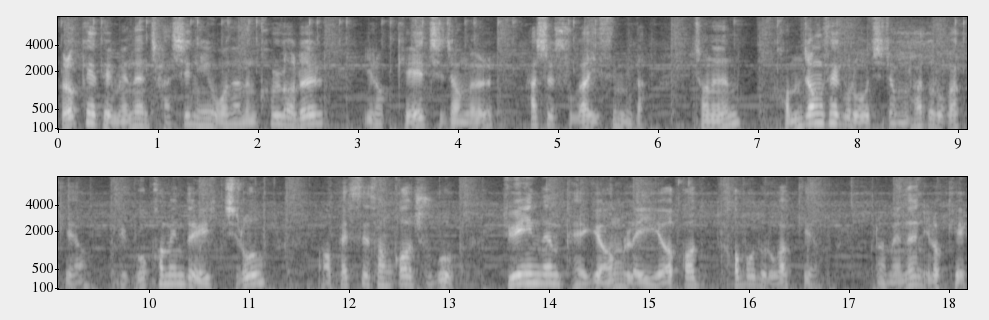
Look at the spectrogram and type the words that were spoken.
그렇게 되면은 자신이 원하는 컬러를 이렇게 지정을 하실 수가 있습니다. 저는 검정색으로 지정을 하도록 할게요. 그리고 커맨드 H로 어, 패스선 꺼주고 뒤에 있는 배경 레이어 꺼, 꺼보도록 할게요. 그러면은 이렇게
